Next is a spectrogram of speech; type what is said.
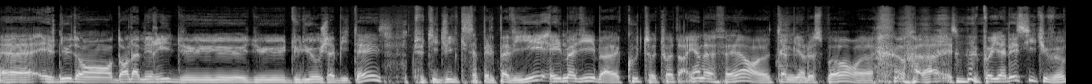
euh, est venu dans, dans la mairie du, du, du lieu où j'habitais, une petite ville qui s'appelle Pavilly, et il m'a dit, bah écoute, toi t'as rien à faire, t'aimes bien le sport, voilà, est-ce que tu peux y aller si tu veux?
